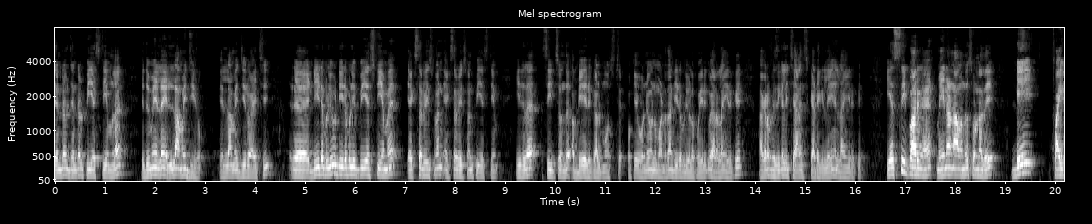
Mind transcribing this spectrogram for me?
ஜென்ரல் ஜென்ரல் பிஎஸ்டிஎம்மில் எதுவுமே இல்லை. எல்லாமே ஜீரோ எல்லாமே ஜீரோ ஆயிடுச்சு. DW DW PSTM ex servicemen ex servicemen PSTM இதில் சீட்ஸ் வந்து அப்படியே இருக்குது ஆல்மோஸ்ட் ஓகே ஒன்றே ஒன்று மட்டும் தான் டிடபிள்யூவில் போயிருக்கு. வேறெல்லாம் இருக்குது அதுக்கப்புறம் ஃபிசிக்கலி சேலஞ்ச் கேட்டகரிலையும் எல்லாம் இருக்குது எஸ்சி பாருங்கள் மெயினாக நான் வந்து சொன்னது டே ஃபைவ்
